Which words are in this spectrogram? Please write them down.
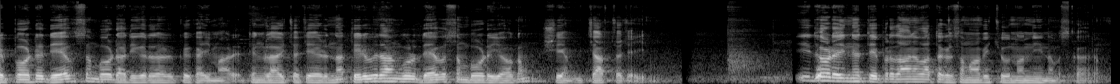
റിപ്പോർട്ട് ദേവസ്വം ബോർഡ് അധികൃതർക്ക് കൈമാറി. തിങ്കളാഴ്ച ചേരുന്ന തിരുവിതാംകൂർ ദേവസ്വം ബോർഡ് യോഗം വിഷയം ചർച്ച ചെയ്യും. ഇതോടെ ഇന്നത്തെ പ്രധാന വാർത്തകൾ സമാപിച്ചു. നന്ദി നമസ്കാരം.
